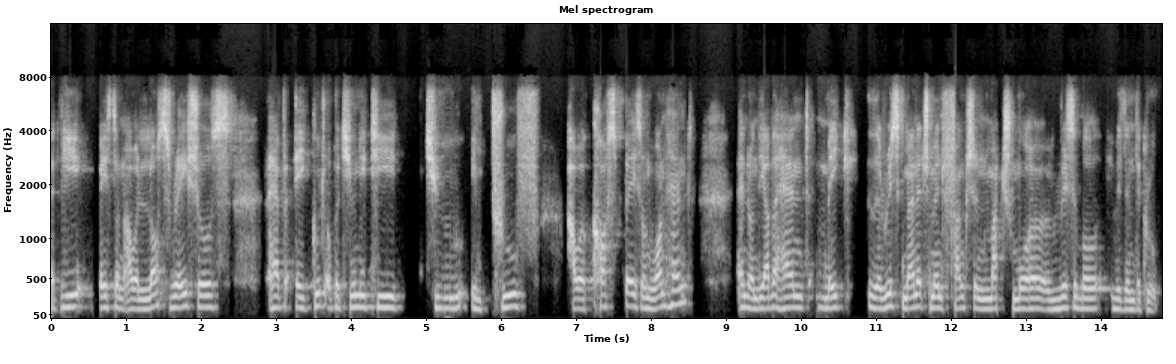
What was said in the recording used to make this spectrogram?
that we, based on our loss ratios, have a good opportunity to improve our cost base on one hand, and on the other hand, make the risk management function much more visible within the group.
